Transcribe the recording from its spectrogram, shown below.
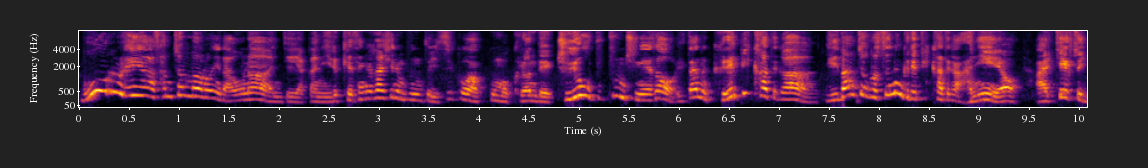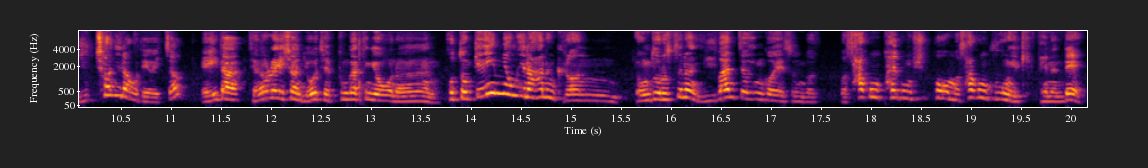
뭐를 해야 3천만 원이 나오나 이제 약간 이렇게 생각하시는 분도 있을 것 같고 뭐 그런데 주요 부품 중에서 일단은 그래픽 카드가 일반적으로 쓰는 그래픽 카드가 아니에요. RTX 6000이라고 되어 있죠. 에이다 제너레이션 요 제품 같은 경우는 보통 게임용이라 하는 그런 용도로 쓰는 일반적인 거에서 뭐, 뭐4080 슈퍼 뭐 4090 이렇게 되는데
